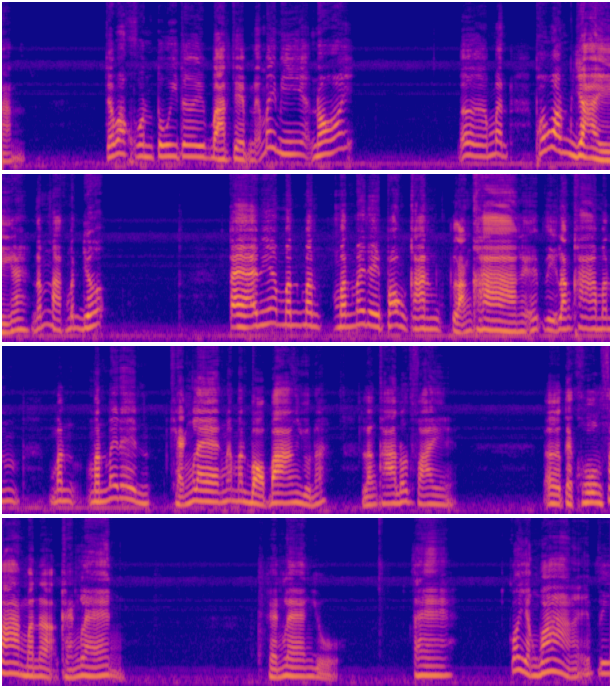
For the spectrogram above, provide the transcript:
นั้นจะว่าคนตุยเตยบาดเจ็บเนี่ยไม่มีน้อย เออมัน เพราะว่ามันใหญ่ไงน้ำหนักมันเยอะ แต่อันเนี้ยมันมันมันไม่ได้ป้องกันหลังคาไงเอฟซีหลังคามันมันมันไม่ได้แข็งแรงนะมันบอบบางอยู่นะ หลังคารถไฟ เออ แต่โครงสร้างมันอะแข็งแรง แข็งแรงอยู่ แต่ก็อย่างว่านะเอฟซี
